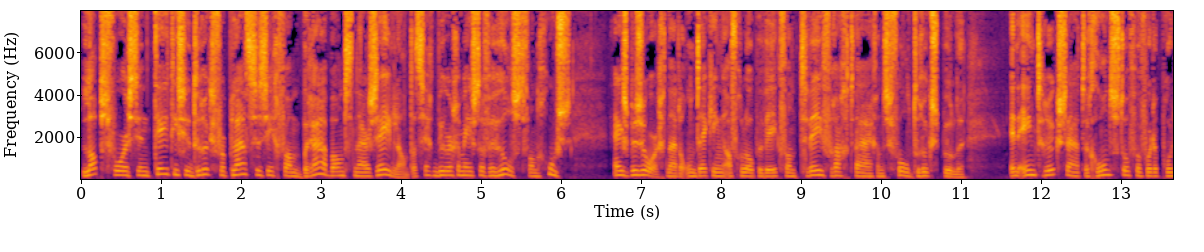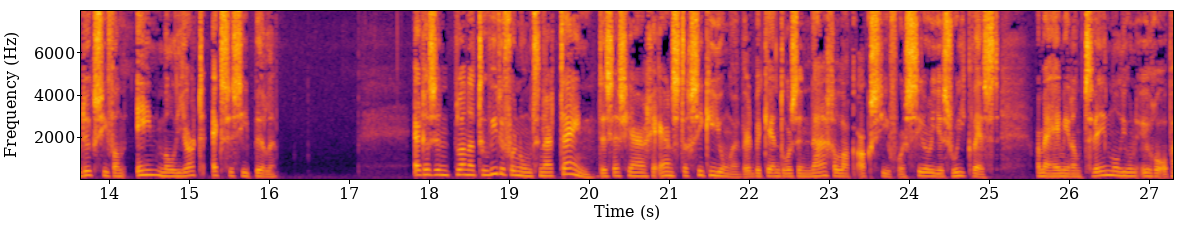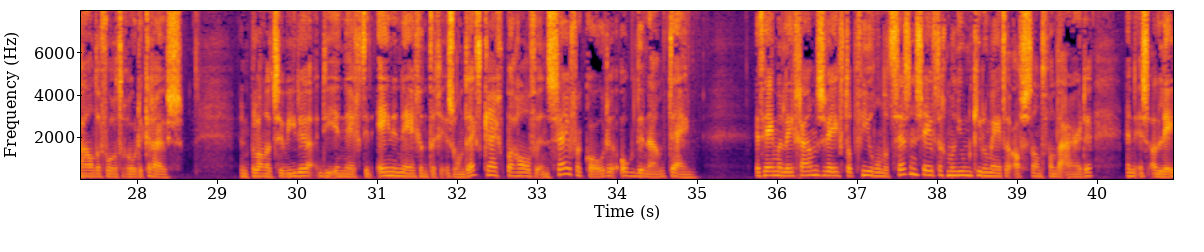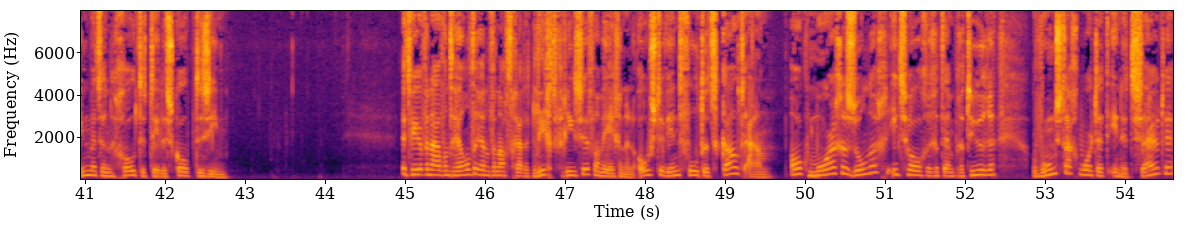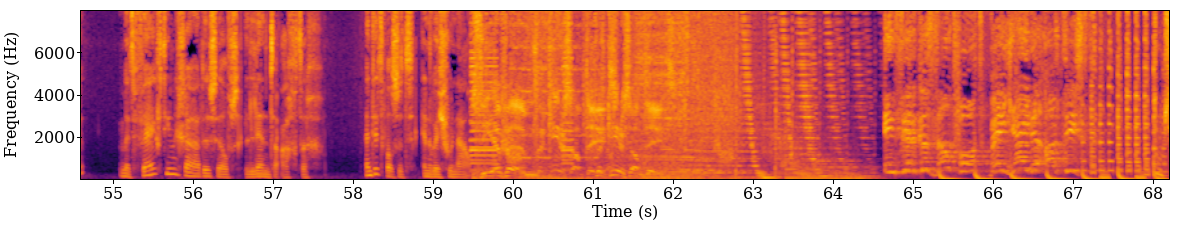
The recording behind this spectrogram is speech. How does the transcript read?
Labs voor synthetische drugs verplaatsen zich van Brabant naar Zeeland. Dat zegt burgemeester Verhulst van Goes. Hij is bezorgd na de ontdekking afgelopen week van twee vrachtwagens vol drugspullen. In één truck zaten grondstoffen voor de productie van 1 miljard ecstasypillen. Er is een planetoïde vernoemd naar Tijn. De zesjarige ernstig zieke jongen werd bekend door zijn nagellakactie voor Serious Request, waarmee hij meer dan 2 miljoen euro ophaalde voor het Rode Kruis. Een planetoïde die in 1991 is ontdekt krijgt behalve een cijfercode ook de naam Tijn. Het hemellichaam zweeft op 476 miljoen kilometer afstand van de aarde en is alleen met een grote telescoop te zien. Het weer vanavond helder en vannacht gaat het licht vriezen. Vanwege een oostenwind voelt het koud aan. Ook morgen zonnig, iets hogere temperaturen. Woensdag wordt het in het zuiden met 15 graden zelfs lenteachtig. En dit was het NOS Journaal. ZFM, verkeersupdate. verkeersupdate.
